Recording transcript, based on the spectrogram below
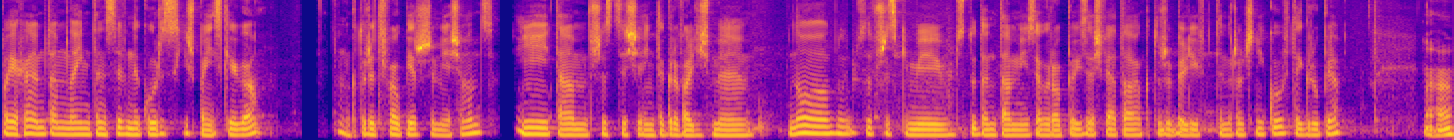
Pojechałem tam na intensywny kurs hiszpańskiego, który trwał pierwszy miesiąc i tam wszyscy się integrowaliśmy no, ze wszystkimi studentami z Europy i ze świata, którzy byli w tym roczniku, w tej grupie. Aha.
